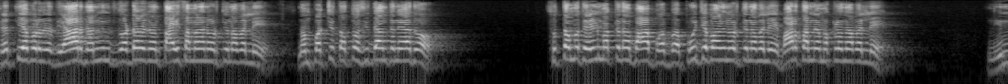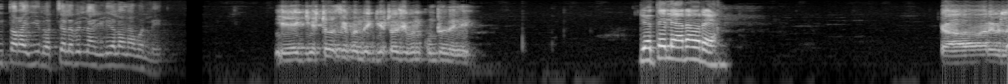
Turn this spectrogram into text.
ಪ್ರತಿಯೊಬ್ಬರು ಯಾರು ನನ್ನಿಂದ ದೊಡ್ಡವರು ನನ್ನ ತಾಯಿ ಸಮಾನ ನೋಡ್ತೀವಿ ನಾವಲ್ಲಿ. ನಮ್ಮ ಪಕ್ಷ ತತ್ವ ಸಿದ್ಧಾಂತನೇ ಅದು. ಸುತ್ತಮುತ್ತ ಹೆಣ್ಮಕ್ಳನ್ನ ಬಾ ಪೂಜ್ಯ ಭಾವನೆ ನೋಡ್ತೀವಿ ನಾವಲ್ಲಿ ಭಾರತಾಮ್ಯ ಮಕ್ಕಳು ನಾವಲ್ಲಿ. ನಿಂತರ ಈ ಲೊಚ್ಚ ಲೆವೆಲ್ ನಾವು ಇಳಿಯಲ್ಲ ನಾವಲ್ಲಿ. ಏ ಗೆಸ್ಟ್ ಹೌಸಿಗೆ ಬಂದೆ ಗೆಸ್ಟ್ ಹೌಸಿಗೆ ಬಂದು ಕುಂತಿದ್ದೀನಿ. ಜೊತೆಲಿ ಯಾರವ್ರೆ? ಯಾರು ಇಲ್ಲ.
